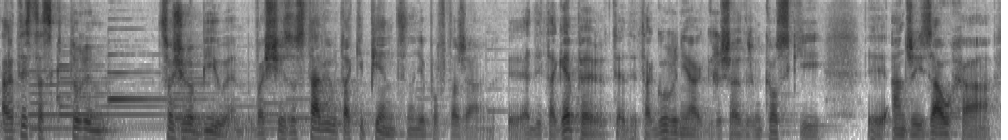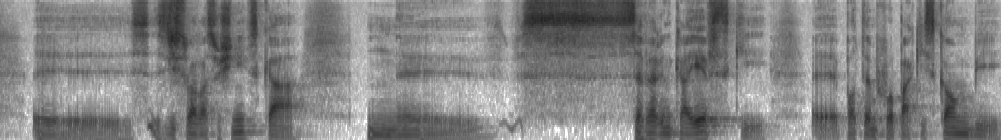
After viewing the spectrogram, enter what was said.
artysta, z którym coś robiłem, właściwie zostawił takie piętno niepowtarzalne. Edyta Geppert, Edyta Górniak, Ryszard Rynkowski, Andrzej Zaucha, Zdzisława Sośnicka, Seweryn Krajewski, potem chłopaki z kombi.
